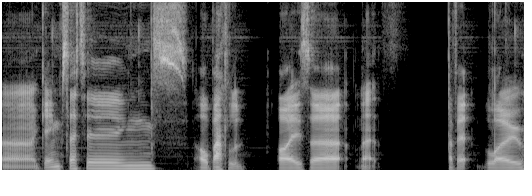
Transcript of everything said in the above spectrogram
Uh, game settings. Oh, battle advisor. Let's have it low.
